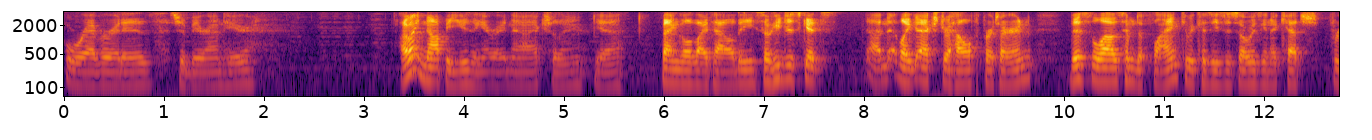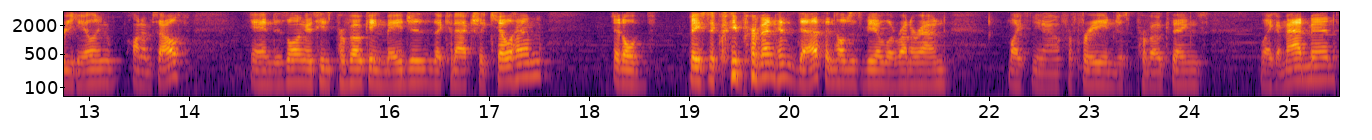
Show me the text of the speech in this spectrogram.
wherever it is, it should be around here. I might not be using it right now, actually. Yeah, bangle vitality. So he just gets uh, like extra health per turn. This allows him to flank because he's just always going to catch free healing on himself. And as long as he's provoking mages that can actually kill him, it'll basically prevent his death, and he'll just be able to run around like you know for free and just provoke things like a madman.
